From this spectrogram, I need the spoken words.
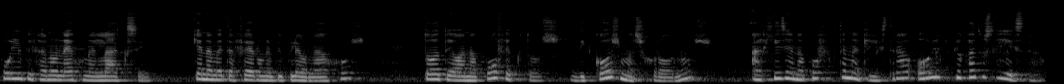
πολύ πιθανόν έχουν αλλάξει και να μεταφέρουν επιπλέον άγχος, τότε ο αναπόφευκτος δικός μας χρόνος αρχίζει αναπόφευκτα να κλειστρά όλο και πιο κάτω στη λίστα.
